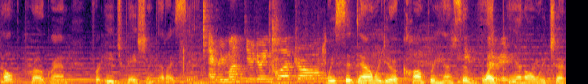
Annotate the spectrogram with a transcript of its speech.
health program for each patient that I see. Every month you're doing blood draw? We sit down, we do a comprehensive blood panel, we check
